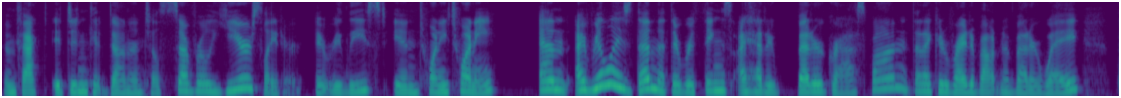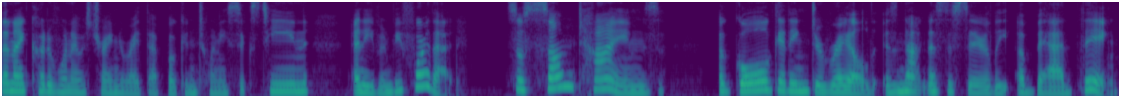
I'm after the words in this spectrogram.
In fact, it didn't get done until several years later. It released in 2020. And I realized then that there were things I had a better grasp on that I could write about in a better way than I could have when I was trying to write that book in 2016 and even before that. So sometimes a goal getting derailed is not necessarily a bad thing.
